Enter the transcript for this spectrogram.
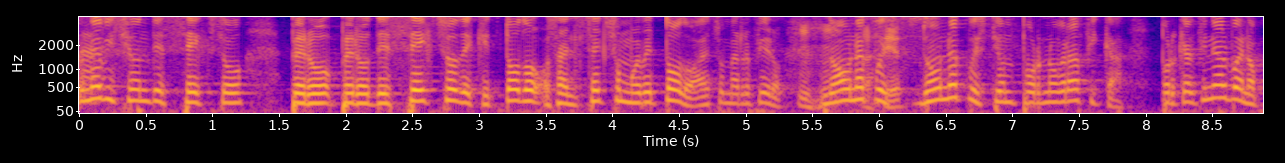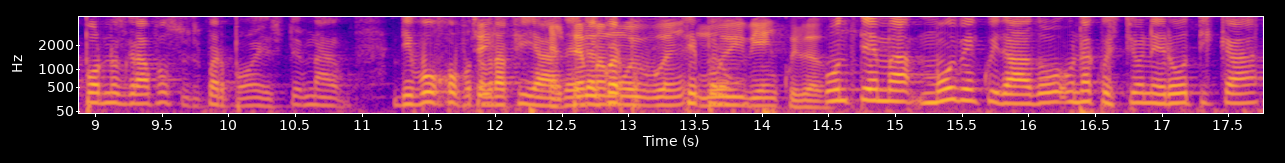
una visión de sexo, pero, pero de sexo de que todo, o sea, el sexo mueve todo, a eso me refiero. Ujú, no, una no una cuestión pornográfica, porque al final, bueno, pornos grafos, el cuerpo, este, una dibujo, Sí, fotografía el de- tema del cuerpo. muy, buen, Sí, pero muy bien cuidado. un tema muy bien cuidado, una cuestión erótica,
